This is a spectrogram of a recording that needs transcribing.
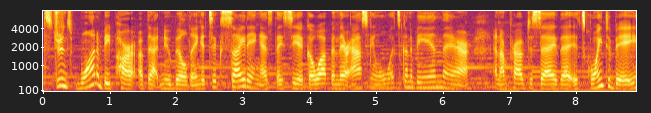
Students want to be part of that new building. It's exciting as they see it go up and they're asking, well, what's going to be in there? And I'm proud to say that it's going to be,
